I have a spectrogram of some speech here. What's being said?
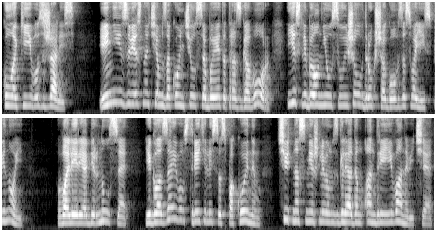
кулаки его сжались. И неизвестно, чем закончился бы этот разговор, если бы он не услышал вдруг шагов за своей спиной. Валерий обернулся и глаза его встретились со спокойным, чуть насмешливым взглядом Андрея Ивановича.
